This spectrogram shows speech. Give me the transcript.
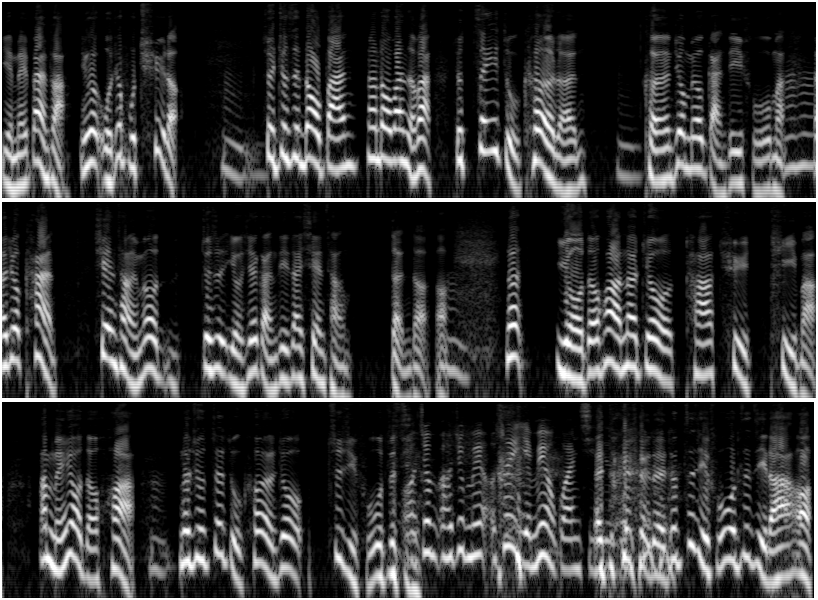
也没办法，因为我就不去了。嗯，所以就是漏班，那漏班怎么办？就这一组客人，嗯，可能就没有赶地服务嘛。嗯、那就看现场有没有，就是有些赶地在现场等的啊。嗯、那有的话，那就他去替嘛。啊，没有的话，嗯，那就这组客人就自己服务自己，哦，就就没有，所以也没有关系。哎，对对对，就自己服务自己啦。哦。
